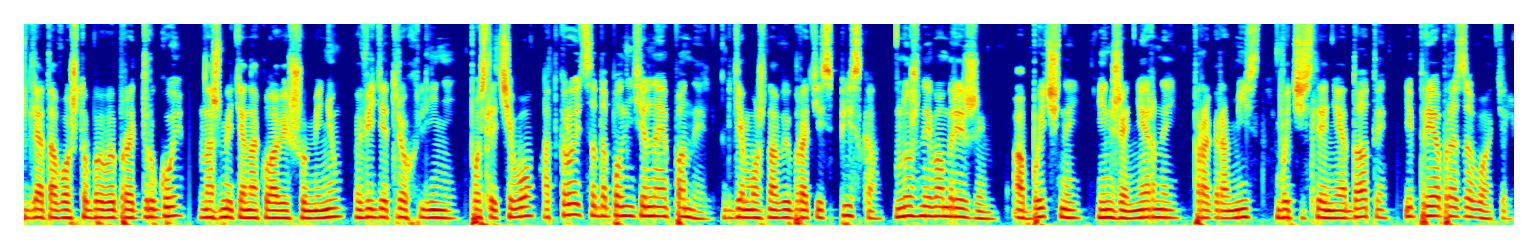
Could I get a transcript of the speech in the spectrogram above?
Для того, чтобы выбрать другой, нажмите на клавишу меню в виде трех линий, после чего откроется дополнительная панель, где можно выбрать из списка нужный вам режим – обычный, инженерный, программист, вычисление даты и преобразователь.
